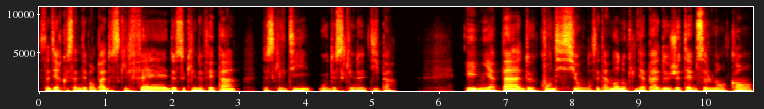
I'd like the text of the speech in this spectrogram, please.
C'est-à-dire que ça ne dépend pas de ce qu'il fait, de ce qu'il ne fait pas, de ce qu'il dit ou de ce qu'il ne dit pas. Et il n'y a pas de condition dans cet amour, donc il n'y a pas de je t'aime seulement quand,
